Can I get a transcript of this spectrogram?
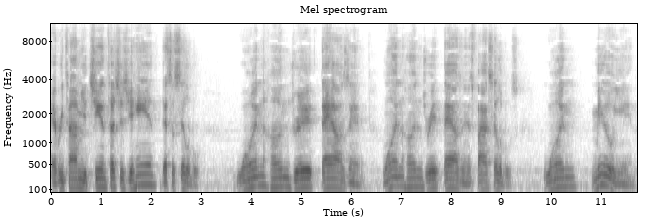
every time your chin touches your hand, that's a syllable. 100,000. 100,000 is five syllables. 1 million,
